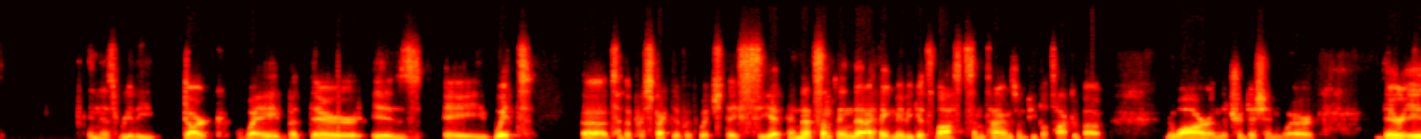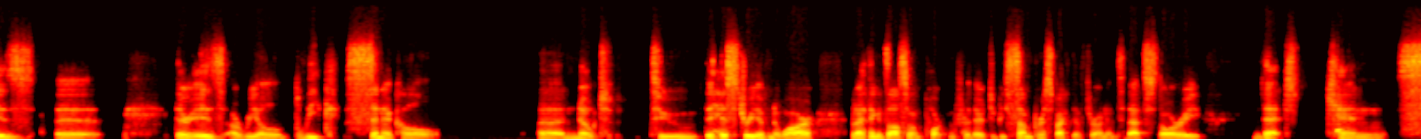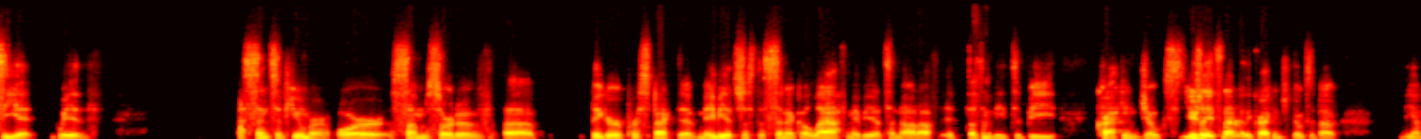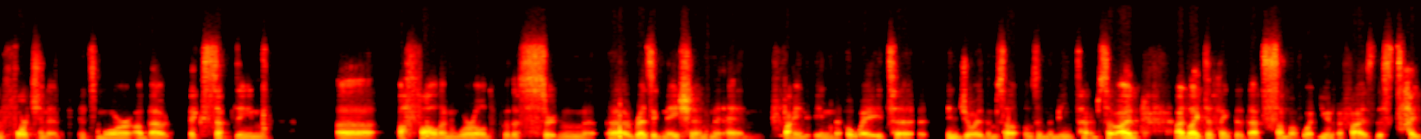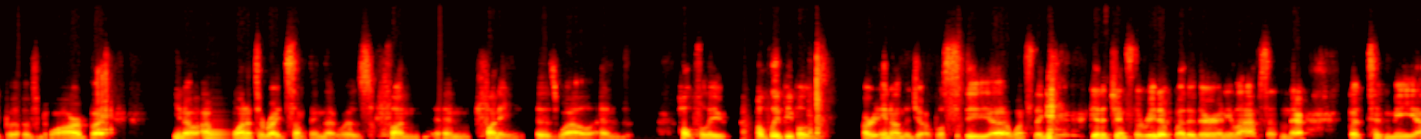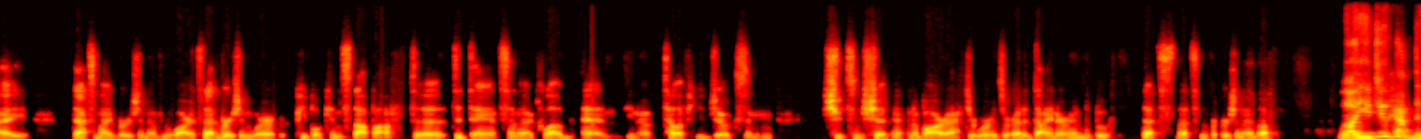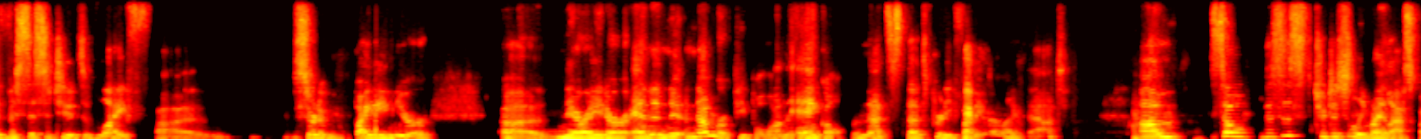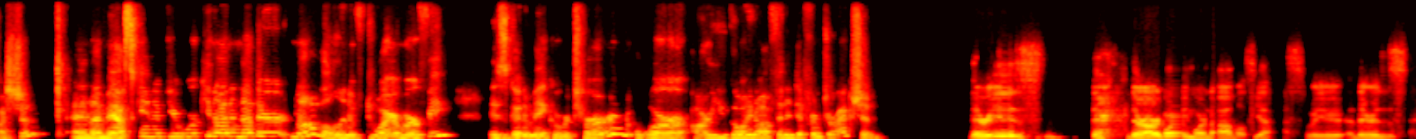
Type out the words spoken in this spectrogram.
in this really dark way, but there is a wit uh, to the perspective with which they see it, and that's something that I think maybe gets lost sometimes when people talk about noir and the tradition, where there is a, there is a real bleak, cynical uh, note to the history of noir. But I think it's also important for there to be some perspective thrown into that story that can see it with a sense of humor or some sort of uh, bigger perspective. Maybe it's just a cynical laugh. Maybe it's a nod off. It doesn't need to be cracking jokes. Usually it's not really cracking jokes about the unfortunate. It's more about accepting uh, a fallen world with a certain uh, resignation and finding a way to enjoy themselves in the meantime. So I'd I'd like to think that that's some of what unifies this type of noir. But you know, I wanted to write something that was fun and funny as well, and hopefully, hopefully people are in on the joke. We'll see uh, once they get, a chance to read it whether there are any laughs in there. But to me, I that's my version of noir. It's that version where people can stop off to to dance in a club and you know tell a few jokes and shoot some shit in a bar afterwards or at a diner in the booth. That's that's the version I love. Well, you do have the vicissitudes of life, uh, sort of biting your uh, narrator and a, number of people on the ankle, and that's that's pretty funny. I like that. Um, so this is traditionally my last question, and I'm asking if you're working on another novel, and if Dwyer Murphy is going to make a return, or are you going off in a different direction? There is there there are going to be more novels. Yes, we there's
